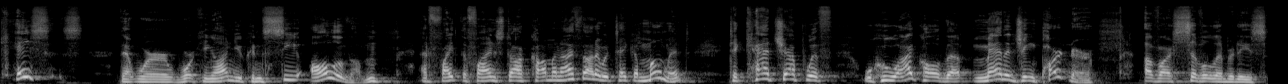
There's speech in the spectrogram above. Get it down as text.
cases that we're working on. You can see all of them at fightthefines.com, and I thought I would take a moment to catch up with who I call the managing partner of our civil liberties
